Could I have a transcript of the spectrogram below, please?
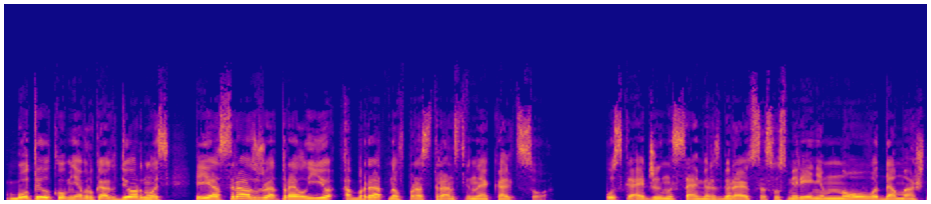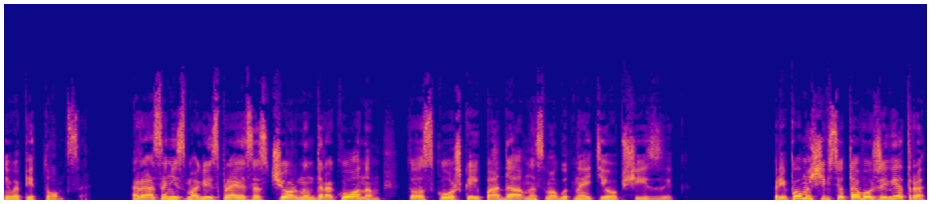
Бутылка у меня в руках дернулась, и я сразу же отправил ее обратно в пространственное кольцо. Пускай джинны сами разбираются с усмирением нового домашнего питомца. Раз они смогли справиться с черным драконом, то с кошкой подавно смогут найти общий язык. При помощи все того же ветра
